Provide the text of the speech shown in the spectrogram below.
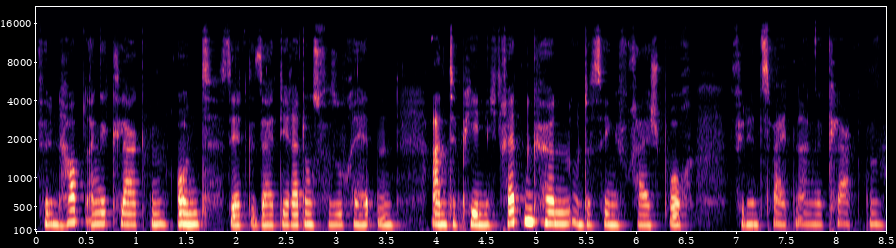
für den Hauptangeklagten. Und sie hat gesagt, die Rettungsversuche hätten Ante P. nicht retten können und deswegen Freispruch für den zweiten Angeklagten.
